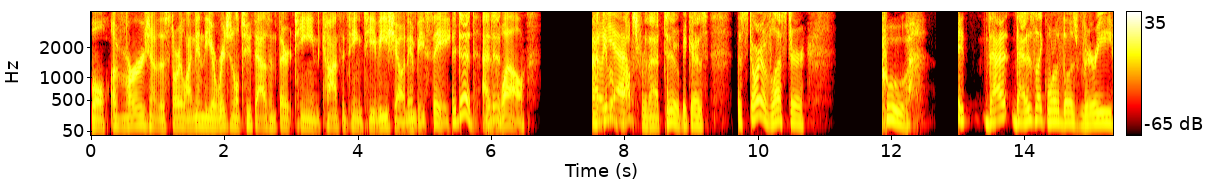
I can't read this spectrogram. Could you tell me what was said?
Well, a version of the storyline in the original 2013 Constantine TV show on NBC they did they as did. well. I So, give yeah. him props for that too, because the story of Lester, who it that that is like one of those very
